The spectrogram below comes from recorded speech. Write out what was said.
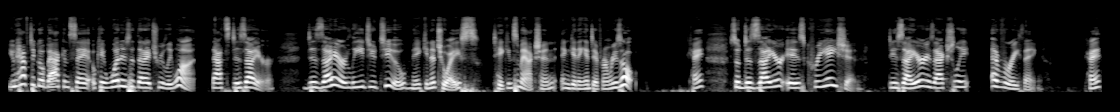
you have to go back and say, okay, what is it that I truly want? That's desire. Desire leads you to making a choice, taking some action, and getting a different result. Okay. So desire is creation. Desire is actually everything. Okay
